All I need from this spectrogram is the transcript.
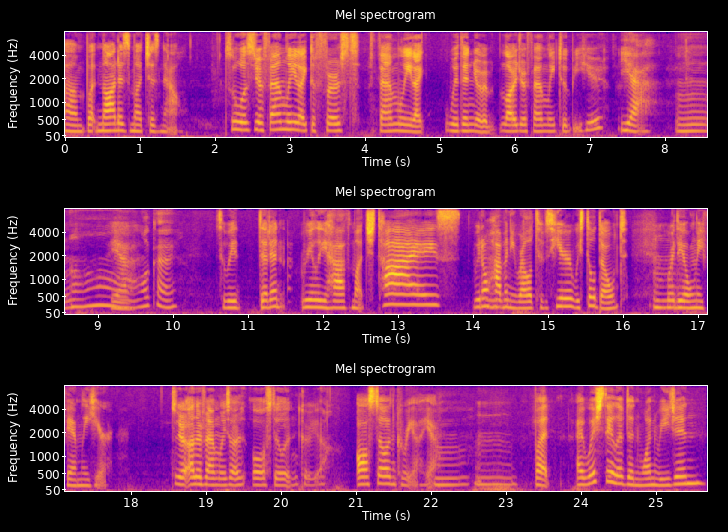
um, but not as much as now. So was your family like the first family like within your larger family to be here? Yeah. Mm. Oh, Yeah. Okay. So we didn't really have much ties. We don't have Mm. any relatives here. We still don't. We're the only family here. So your other families are all still in Korea. All still in Korea, yeah. Mm. But I wish they lived in one region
